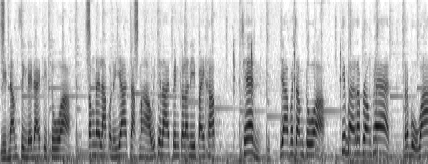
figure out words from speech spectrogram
หรือนำสิ่งใด ๆ ติดตัว ต้องได้รับอนุญาตจากมหาวิทยาลัยเป็นกรณีไปครับ เช่น ยาประจำตัวที่ใบรับรองแพทย์ ระบุว่า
